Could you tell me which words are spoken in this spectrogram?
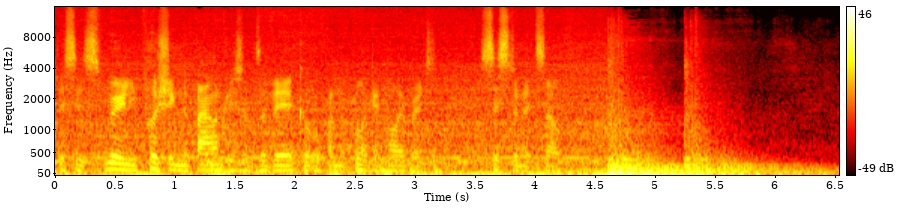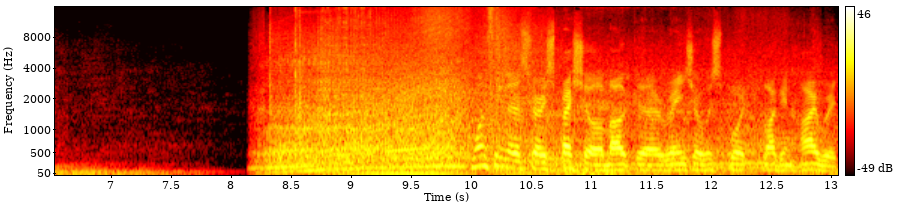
This is really pushing the boundaries of the vehicle and the plug-in hybrid system itself. One thing that's very special about the Range Rover Sport plug-in hybrid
